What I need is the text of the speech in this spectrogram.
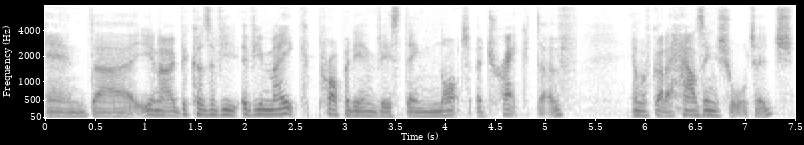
And uh, you know, because if you if you make property investing not attractive, and we've got a housing shortage,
